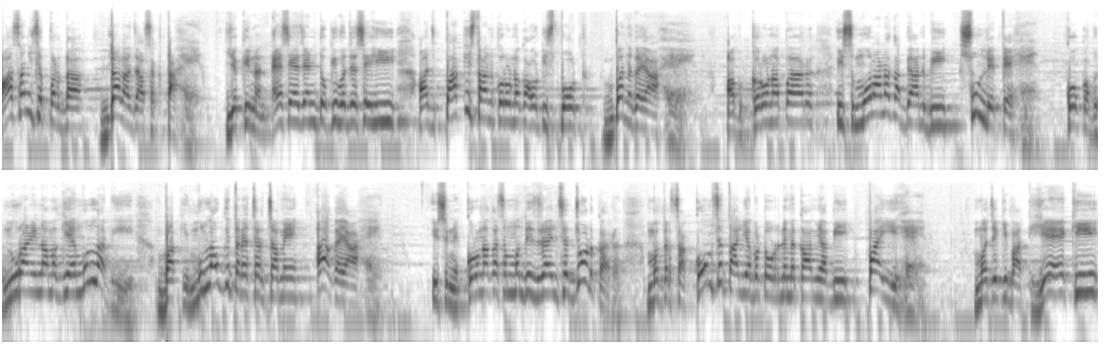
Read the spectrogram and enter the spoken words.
आसानी से पर्दा डाला जा सकता है। यकीनन ऐसे एजेंटों की वजह से ही आज पाकिस्तान कोरोना का हॉटस्पॉट बन गया है। अब कोरोना पर इस मौलाना का बयान भी सुन लेते हैं। कोकब नूरानी नामक यह मुल्ला भी बाकी मुल्लाओं की तरह चर्चा में आ गया है। इसने कोरोना का संबंध इसराइल से जोड़कर मदरसा कौम से तालियाँ बटोरने में कामयाबी पाई है। मज़े की बात यह है कि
